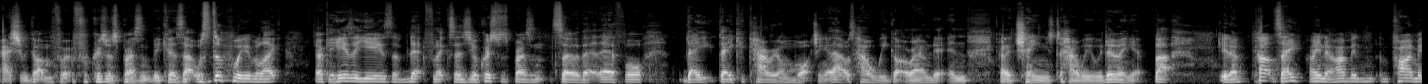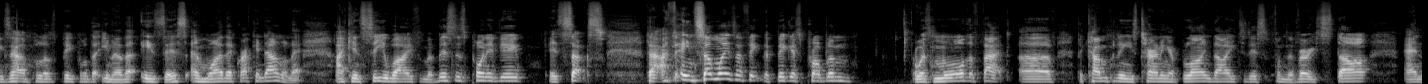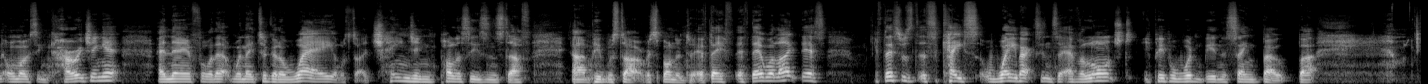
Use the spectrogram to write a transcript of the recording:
actually we got them for, for Christmas present because that was the we were like, okay, here's a years of Netflix as your Christmas present, so that therefore they they could carry on watching it. That was how we got around it and kind of changed how we were doing it. But you know, can't say. I know I've been a prime example of people that you know that is this and why they're cracking down on it. I can see why, from a business point of view, it sucks. That in some ways, I think the biggest problem was more the fact of the companies turning a blind eye to this from the very start and almost encouraging it. And then for that when they took it away or started changing policies and stuff um, people start responding to it. If they if they were like this if this was the case way back since it ever launched people wouldn't be in the same boat. But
